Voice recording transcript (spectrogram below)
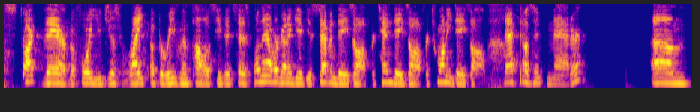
Start there before you just write a bereavement policy that says, well, now we're going to give you seven days off, or 10 days off, or 20 days off. That doesn't matter. Um,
